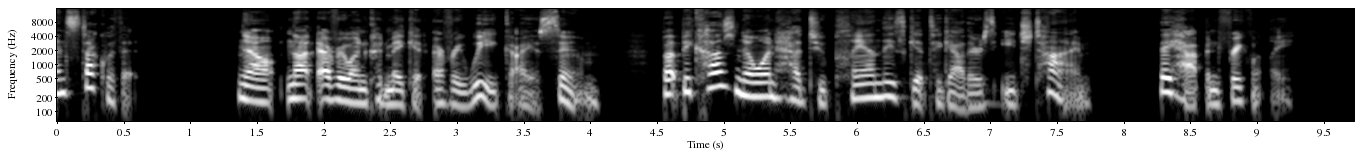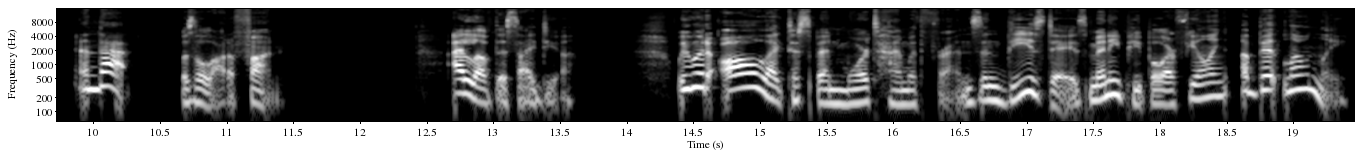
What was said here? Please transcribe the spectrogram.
and stuck with it. Now, not everyone could make it every week, I assume, but because no one had to plan these get togethers each time, they happened frequently. And that was a lot of fun. I love this idea. We would all like to spend more time with friends, and these days, many people are feeling a bit lonely.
